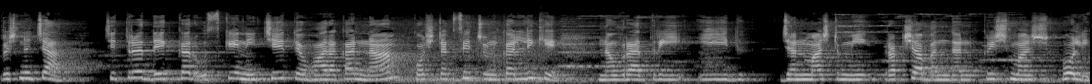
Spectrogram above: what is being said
प्रश्न चार, चित्र देखकर उसके नीचे त्योहार का नाम कोष्टक से चुनकर लिखे नवरात्रि, ईद जन्माष्टमी रक्षाबंधन क्रिसमस होली।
